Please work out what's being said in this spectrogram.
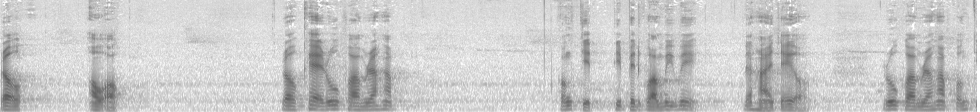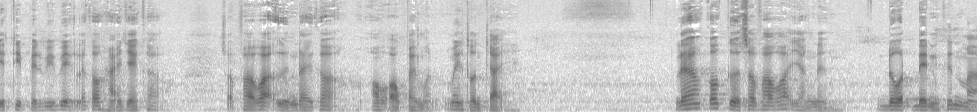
เราเอาออก เราแค่รู้ความระงับ ของจิตที่เป็นความวิเวกแล้วหายใจออก รู้ความระงับของจิตที่เป็นวิเวกแล้วก็หายใจเข้า สภาวะอื่นใดก็เอาออกไปหมดไม่สนใจ แล้วก็เกิดสภาวะอย่างหนึ่ง โดดเด่นขึ้นมา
